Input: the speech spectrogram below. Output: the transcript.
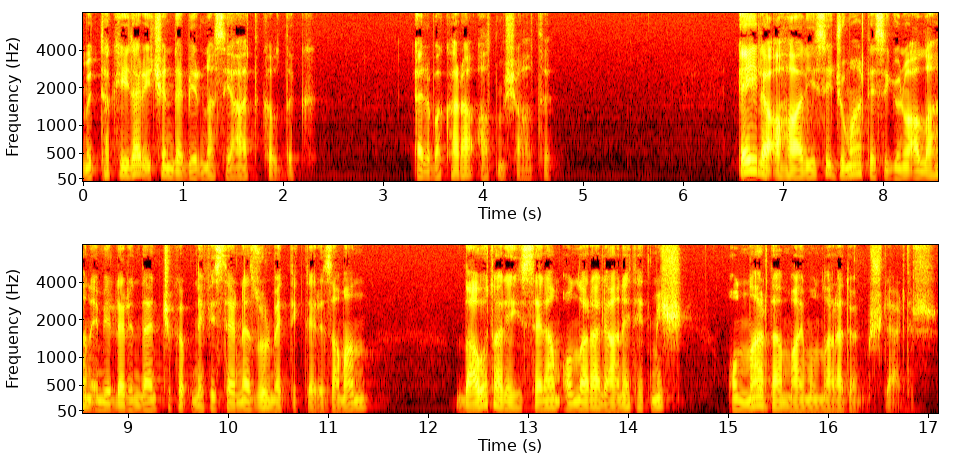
müttakiler için de bir nasihat kıldık. El-Bakara 66 Eyle ahalisi cumartesi günü Allah'ın emirlerinden çıkıp nefislerine zulmettikleri zaman, Davut aleyhisselam onlara lanet etmiş, onlar da maymunlara dönmüşlerdir.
